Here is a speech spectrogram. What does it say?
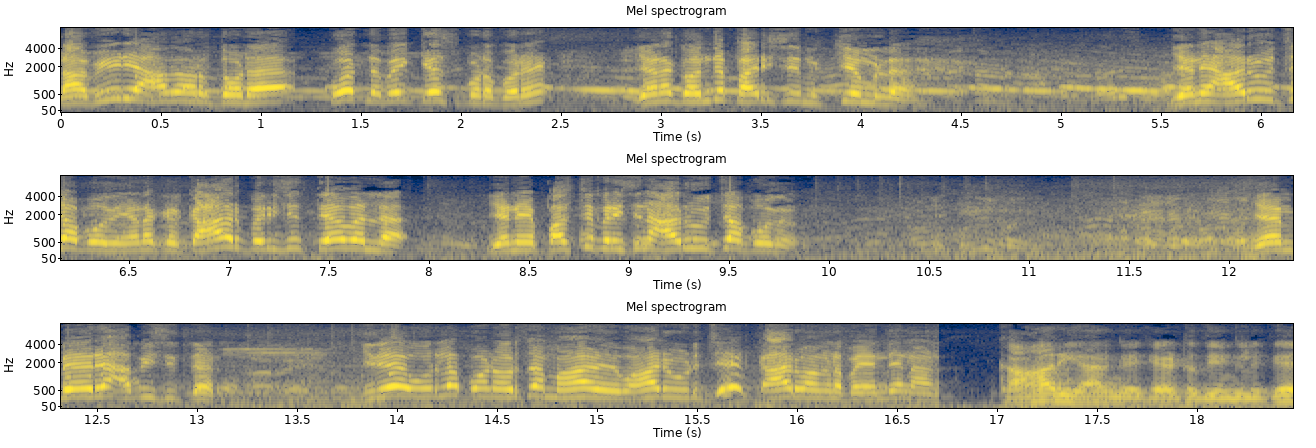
நான் வீடியோ ஆதாரத்தோட கோர்ட்டில் போய் கேஸ் போட போகிறேன் எனக்கு வந்து பரிசு முக்கியம் இல்லை. என்னை அறிவிச்சா போதும். எனக்கு கார் பரிசு தேவையில்லை. என்னை ஃபர்ஸ்ட் பரிசுன்னு அறிவிச்சா போதும். என் பேரு அபிசித்தர். இதே ஊர்ல போன வருஷம் மாடு மாடு பிடிச்சி கார் வாங்கின பையன் தான் நான். கார் யாருங்க கேட்டது எங்களுக்கு?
